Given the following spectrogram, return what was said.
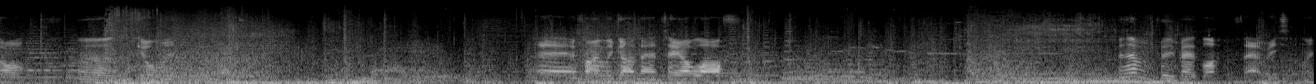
is all uh, going. Uh, finally got that tail off. Been having pretty bad luck with that recently.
